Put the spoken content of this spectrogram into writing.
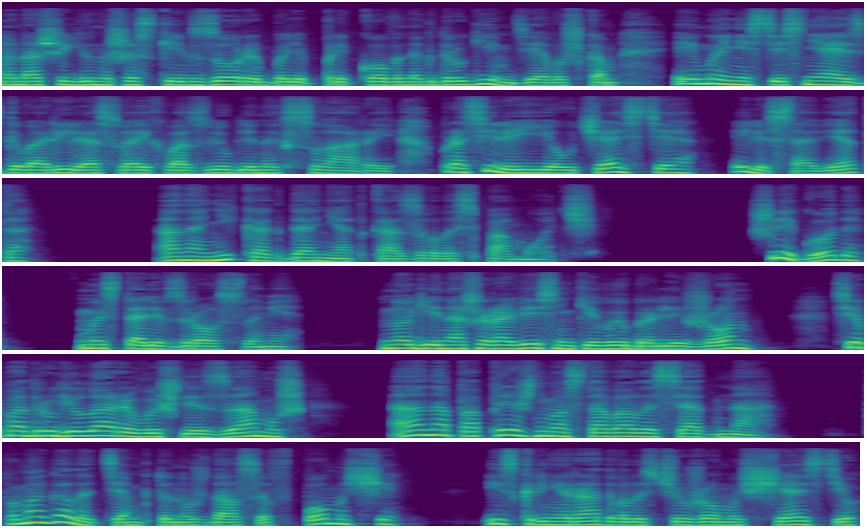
но наши юношеские взоры были прикованы к другим девушкам, и мы, не стесняясь, говорили о своих возлюбленных с Ларой, просили ее участия или совета. Она никогда не отказывалась помочь. Шли годы, мы стали взрослыми. Многие наши ровесники выбрали жен, все подруги Лары вышли замуж, а она по-прежнему оставалась одна. Помогала тем, кто нуждался в помощи, искренне радовалась чужому счастью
